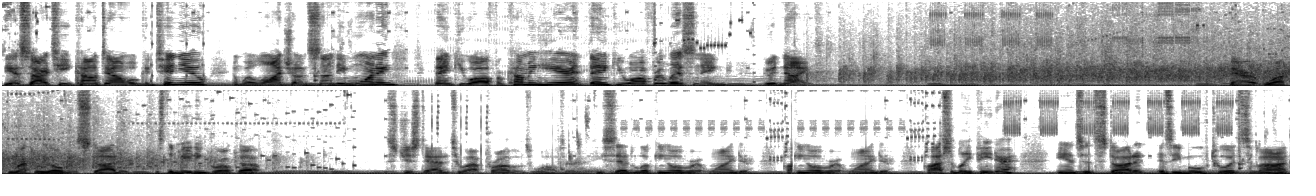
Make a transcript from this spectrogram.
The SRT countdown will continue and will launch on Sunday morning. Thank you all for coming here and thank you all for listening. Good night. Barrett walked directly over to Stoddard as the meeting broke up. This just added to our problems, Walter, he said, looking over at Winder. Looking over at Winder. Possibly Peter? Answered Stoddard as he moved towards Savard.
